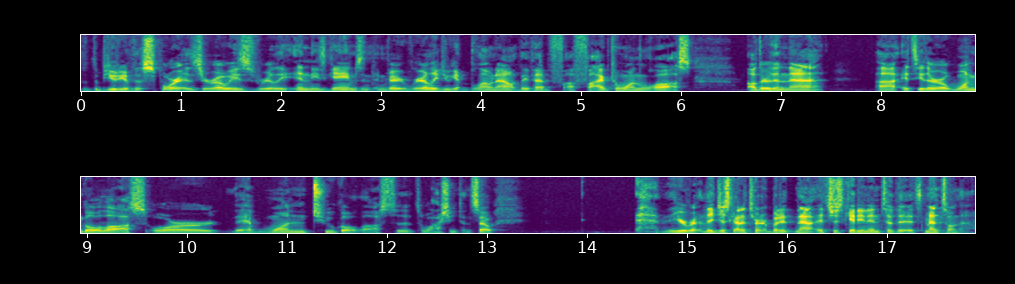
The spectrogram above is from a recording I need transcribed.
the beauty of the sport is you're always really in these games, and, and very rarely do you get blown out. They've had a five to one loss. Other than that, uh, it's either a one goal loss or they have one two goal loss to, to Washington. So you're they just got to turn it, but it now it's just getting into the it's mental now.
